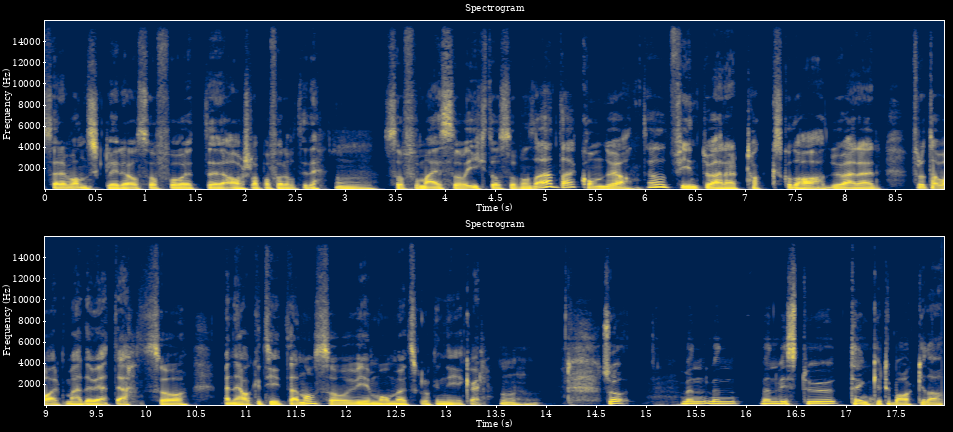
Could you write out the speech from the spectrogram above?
så er det vanskeligere å få et uh, avslappa forhold til de. Mm. Så for meg så gikk det også på en sånn ja, Der kom du, ja. Det er fint du er her. Takk skal du ha. Du er her for å ta vare på meg, det vet jeg. Så, men jeg har ikke tid til deg nå, så vi må møtes klokken ni i kveld. Så, men, men, men hvis du tenker tilbake, da.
